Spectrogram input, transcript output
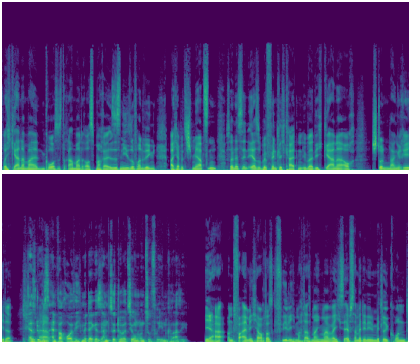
wo ich gerne mal ein großes Drama draus mache. Es ist nie so von wegen, ah, ich habe jetzt Schmerzen, sondern es sind eher so Befindlichkeiten, über die ich gerne auch stundenlang rede. Also du bist Ja. einfach häufig mit der Gesamtsituation unzufrieden quasi. Ja, und vor allem, ich habe auch das Gefühl, ich mache das manchmal, weil ich selbst damit in den Mittelgrund,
